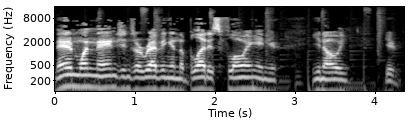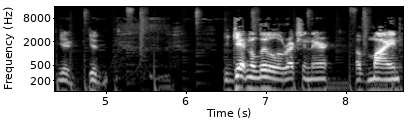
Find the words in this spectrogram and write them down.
Then when the engines are revving and the blood is flowing and you're, you know, you're, you're, you're, you're getting a little erection there of mind,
